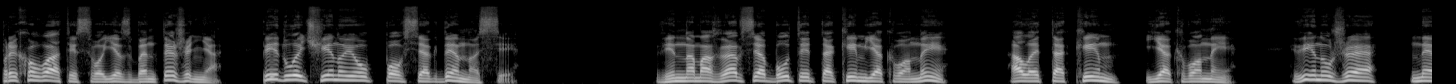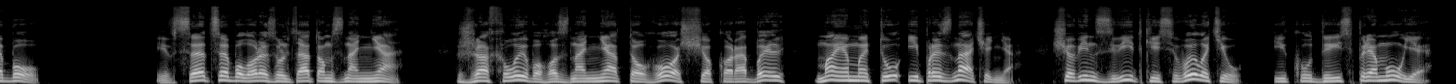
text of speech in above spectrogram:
приховати своє збентеження під личиною повсякденності. Він намагався бути таким, як вони, але таким, як вони, він уже не був. І все це було результатом знання, жахливого знання того, що корабель має мету і призначення, що він звідкись вилетів і кудись прямує.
